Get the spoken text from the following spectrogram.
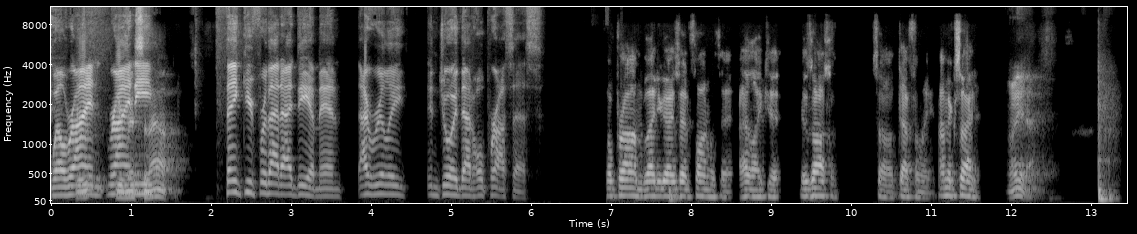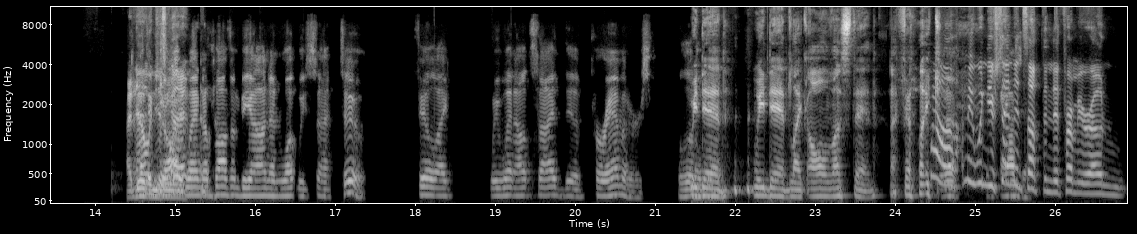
well, Ryan, You're Ryan, E, thank you for that idea, man. I really enjoyed that whole process. No problem. Glad you guys had fun with it. I liked it. It was awesome. So definitely, I'm excited. Oh yeah. I Now we We all gotta- it. went above and beyond on what we sent too. Feel like we went outside the parameters. A little We bit. did. We did. Like all of us did. I feel like Well, I mean, when you're sending Awesome. something that from your own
